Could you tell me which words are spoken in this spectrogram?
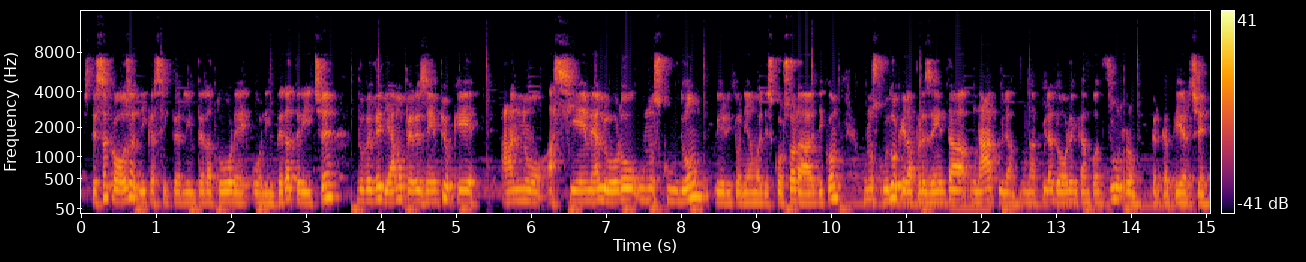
Stessa cosa dicasi per l'imperatore o l'imperatrice, dove vediamo per esempio che hanno assieme a loro uno scudo, qui ritorniamo al discorso araldico, uno scudo che rappresenta un'aquila, un'aquila d'oro in campo azzurro, per capirci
